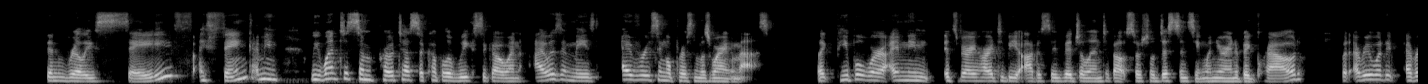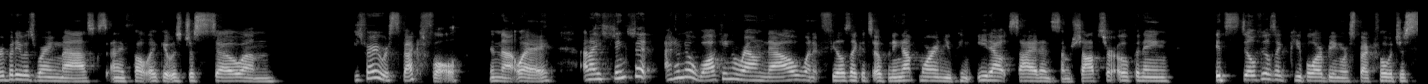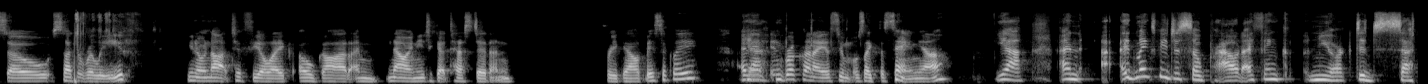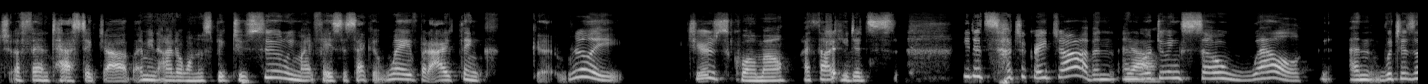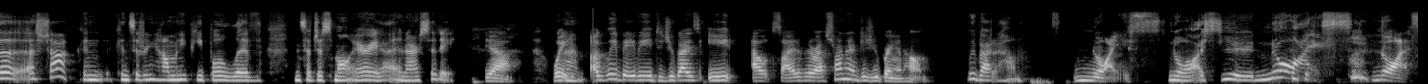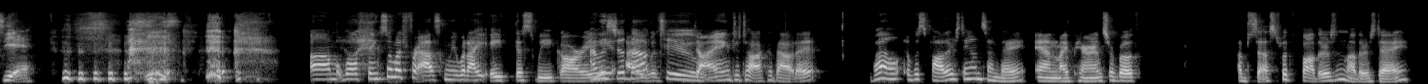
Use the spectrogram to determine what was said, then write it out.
been really safe, I think. I mean, we went to some protests a couple of weeks ago and I was amazed every single person was wearing a mask. Like people were, I mean, it's very hard to be obviously vigilant about social distancing when you're in a big crowd, but everybody everybody was wearing masks and I felt like it was just so um just very respectful in that way. And I think that, I don't know, walking around now when it feels like it's opening up more and you can eat outside and some shops are opening, it still feels like people are being respectful, which is so, such a relief, you know, not to feel like, oh God, I'm now I need to get tested and freak out basically. And Yeah. in Brooklyn, I assume it was like the same, yeah? Yeah. And uh, it makes me just so proud. I think New York did such a fantastic job. I mean, I don't want to speak too soon. We might face a second wave, but I think uh, really cheers Cuomo. I thought he did he did such a great job and and Yeah. we're doing so well and which is a, a shock and considering how many people live in such a small area in our city. Yeah. Wait, Um, Ugly Baby, did you guys eat outside of the restaurant or did you bring it home? We brought it home. Nice. Nice, yeah, nice. nice, yeah. um, well, thanks so much for asking me what I ate this week, Ari. I was about was to. dying to talk about it. Well, it was Father's Day on Sunday, and my parents are both obsessed with Father's and Mother's Day.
